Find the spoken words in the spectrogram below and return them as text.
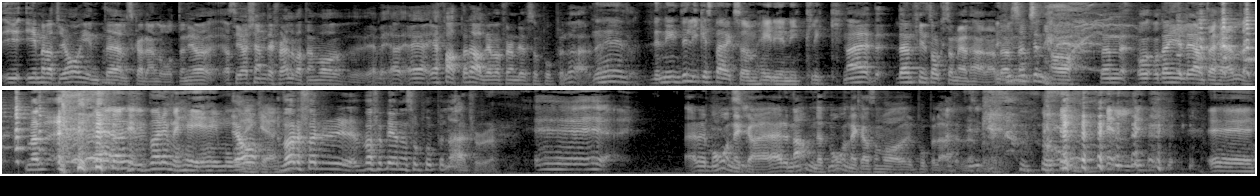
i, i och med att jag inte älskar den låten. Jag, alltså jag kände själv att den var, jag, jag, jag fattade aldrig varför den blev så populär. Nej, den är inte lika stark som Hey det är Nick Click. Nej, den finns också med här. Den, finns också med. Ja, den, och, och den gillar jag inte heller. Men Okej, vi börjar med Hey Hey Monica. ja, varför, varför blev den så populär tror du? Eh, Är det Monica? Är det namnet Monica som var populärt? Eller? väldigt... Eh,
